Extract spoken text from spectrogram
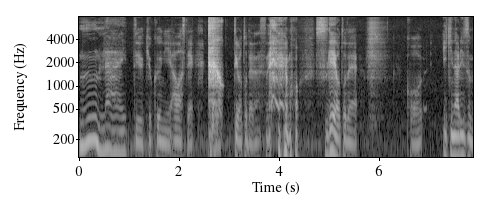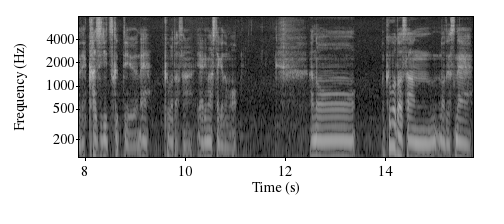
ムーンライ」っていう曲に合わせて「カッ!」っていう音でですね。もうすげえ音でこう粋なリズムでかじりつくっていうね久保田さんやりましたけども。あのー、久保田さんのですね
